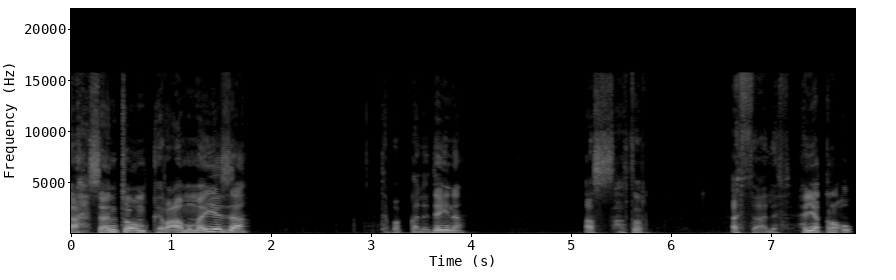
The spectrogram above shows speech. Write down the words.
أحسنتم. قراءة مميزة. تبقى لدينا السطر الثالث. هيا اقرأوا.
